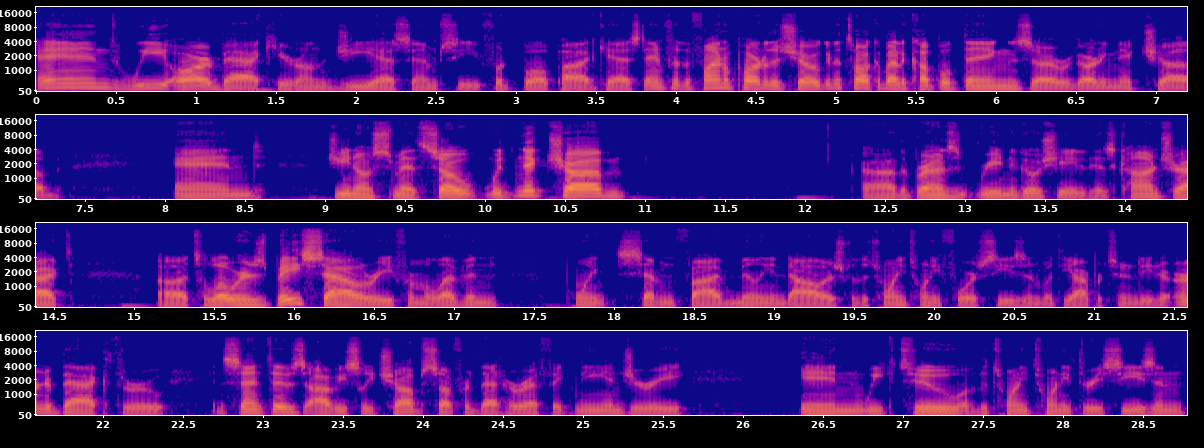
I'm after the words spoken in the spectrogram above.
And we are back here on the GSMC Football Podcast. And for the final part of the show, we're going to talk about a couple things uh, regarding Nick Chubb and Geno Smith. So, with Nick Chubb, uh, the Browns renegotiated his contract uh, to lower his base salary from $11.75 million for the 2024 season with the opportunity to earn it back through incentives. Obviously, Chubb suffered that horrific knee injury in week two of the 2023 season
